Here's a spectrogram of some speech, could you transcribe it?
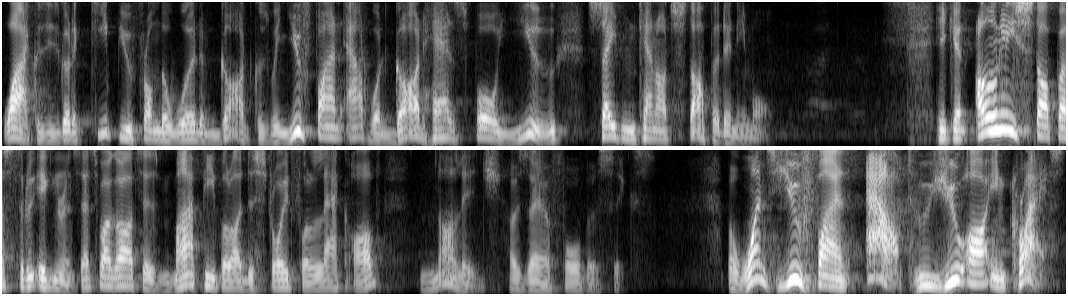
Why? Because he's got to keep you from the Word of God. Because when you find out what God has for you, Satan cannot stop it anymore. He can only stop us through ignorance. That's why God says, My people are destroyed for lack of knowledge. Hosea 4, verse 6. But once you find out who you are in Christ,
